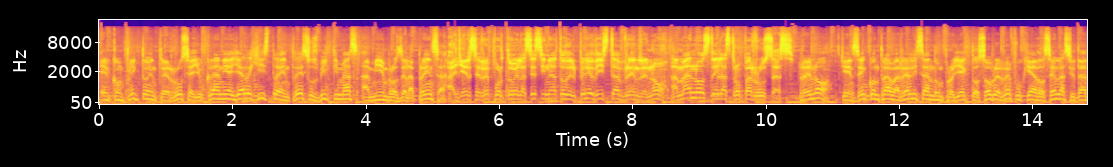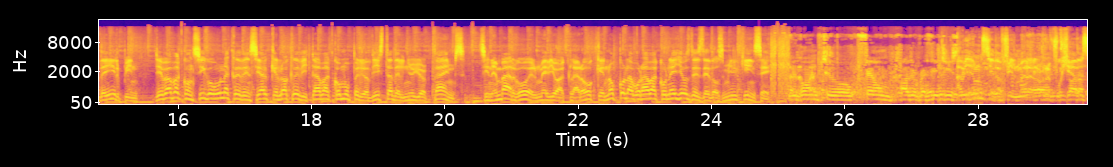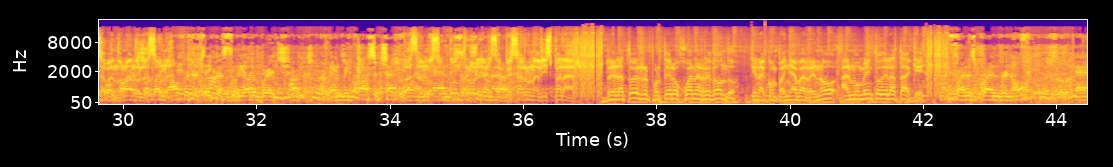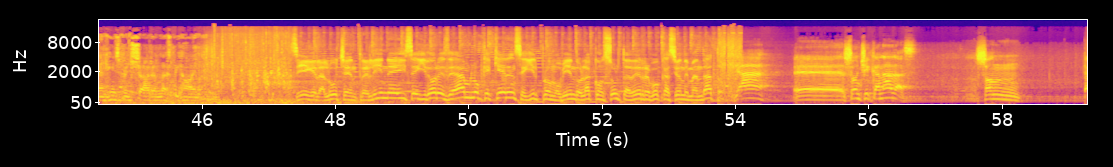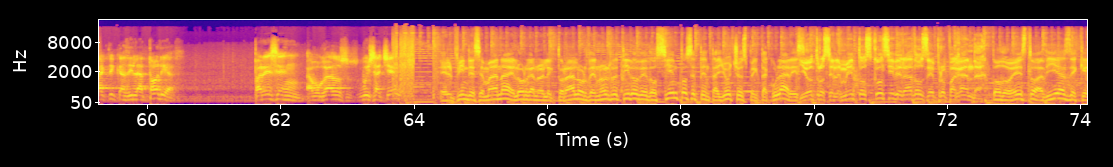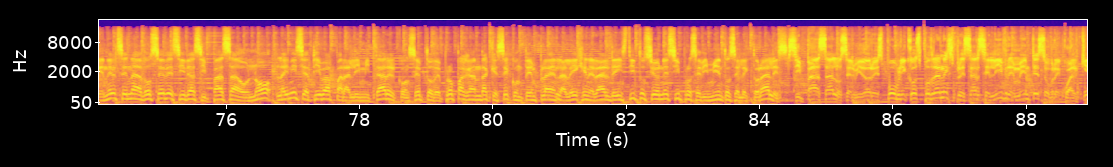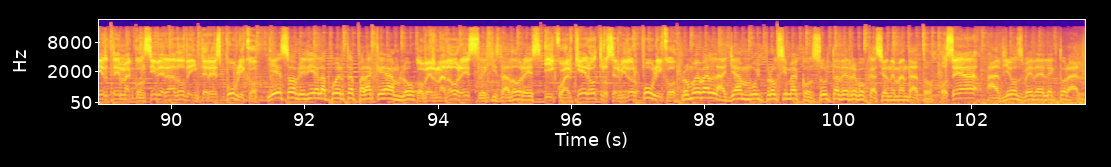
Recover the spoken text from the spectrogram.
El conflicto entre Rusia y Ucrania ya registra entre sus víctimas a miembros de la prensa. Ayer se reportó el asesinato del periodista Bren Renault a manos de las tropas rusas. Renault, quien se encontraba realizando un proyecto sobre refugiados en la ciudad de Irpin, llevaba consigo una credencial que lo acreditaba como periodista del New York Times. Sin embargo, el medio aclaró que no colaboraba con ellos desde 2015. Habíamos ido a filmar a los refugiados abandonando la zona. Pasamos un control y nos empezaron a disparar. Relató el reportero Juan Arredondo, quien acompañaba a Renault al momento del ataque. Sigue la lucha entre el INE y seguidores de AMLO que quieren seguir promoviendo la consulta de revocación de mandato. Ya eh, son chicanadas, son tácticas dilatorias, parecen abogados huizacheros. El fin de semana, el órgano electoral ordenó el retiro de 278 espectaculares y otros elementos considerados de propaganda. Todo esto a días de que en el Senado se decida si pasa o no la iniciativa para limitar el concepto de propaganda que se contempla en la Ley General de Instituciones y Procedimientos Electorales. Si pasa, los servidores públicos podrán expresarse libremente sobre cualquier tema considerado de interés público. Y eso abriría la puerta para que AMLO, gobernador legisladores y cualquier otro servidor público promuevan la ya muy próxima consulta de revocación de mandato. O sea, adiós veda electoral.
